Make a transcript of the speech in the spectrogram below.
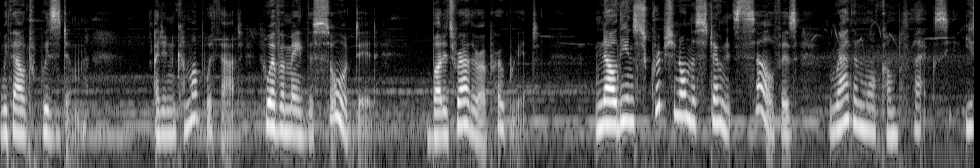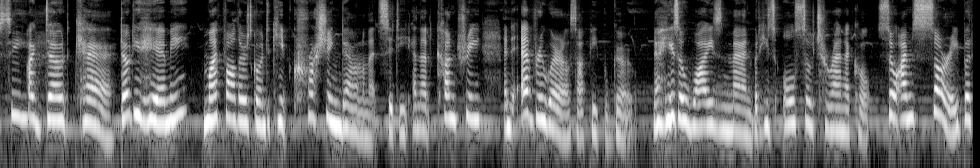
without wisdom. I didn't come up with that. Whoever made the sword did. But it's rather appropriate. Now, the inscription on the stone itself is rather more complex. You see. I don't care. Don't you hear me? My father is going to keep crushing down on that city and that country and everywhere else our people go. Now, he's a wise man, but he's also tyrannical. So I'm sorry, but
